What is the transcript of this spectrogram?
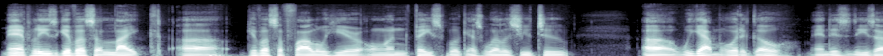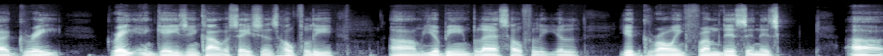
man, please give us a like. Uh, give us a follow here on Facebook as well as YouTube. Uh, we got more to go, man. This these are great, great engaging conversations. Hopefully, um, you're being blessed. Hopefully, you're you're growing from this, and it's uh,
